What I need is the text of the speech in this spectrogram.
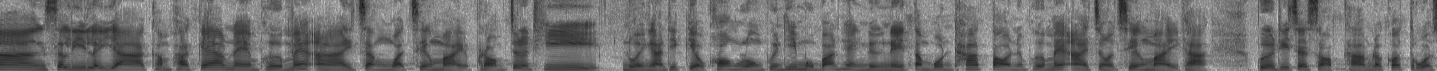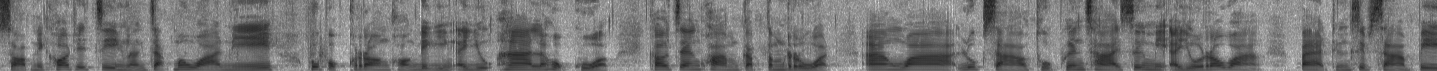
นางสลีลยาคำพาแก้วในอำเภอแม่อายจังหวัดเชียงใหม่พร้อมเจ้าหน้าที่หน่วยงานที่เกี่ยวข้องลงพื้นที่หมู่บ้านแห่งหนึ่งในตำบลท่าตอนอำเภอแม่อายจังหวัดเชียงใหม่ค่ะ เพื่อที่จะสอบถามแล้วก็ตรวจสอบในข้อเท็จจริง หลังจากเมื่อวานนี้ ผู้ปกครองของเด็กหญิงอายุ 5 และ 6 ขวบ เข้าแจ้งความกับตำรวจ อ้างว่าลูกสาวถูกเพื่อนชาย ซึ่งมีอายุระหว่าง8ถึง13 ปี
